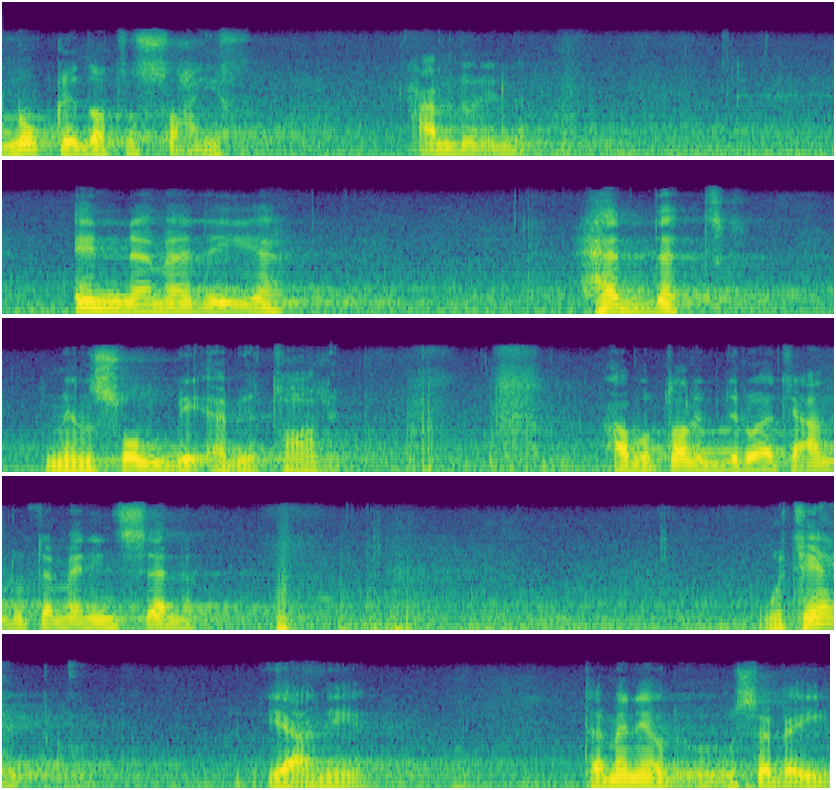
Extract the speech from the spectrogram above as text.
نقضت الصحيفة. الحمد لله. إنما دي هدت من صلب أبي طالب. أبو طالب دلوقتي عنده 80 سنة. وتعب. يعني 78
